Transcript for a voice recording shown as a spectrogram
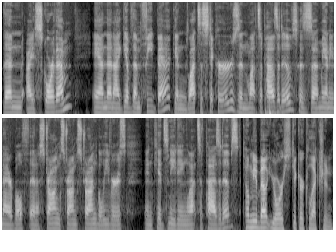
Then I score them, and then I give them feedback and lots of stickers and lots of positives because uh, Mandy and I are both in a strong, strong, strong believers in kids needing lots of positives. Tell me about your sticker collection.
